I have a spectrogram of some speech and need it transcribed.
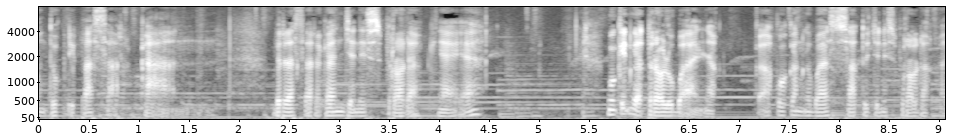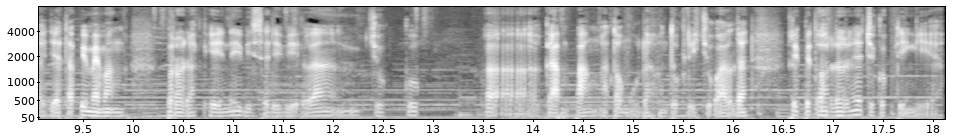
untuk dipasarkan berdasarkan jenis produknya ya. Mungkin gak terlalu banyak. Aku akan ngebahas satu jenis produk aja, tapi memang produk ini bisa dibilang cukup uh, gampang atau mudah untuk dijual dan repeat ordernya cukup tinggi ya.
